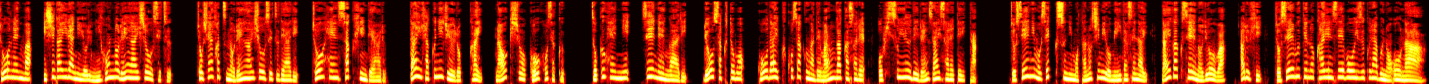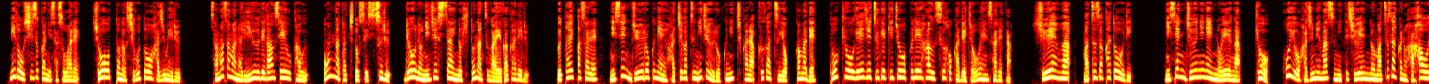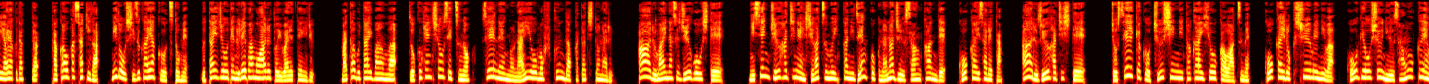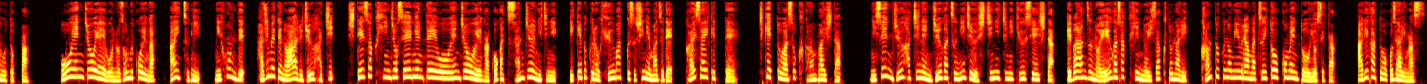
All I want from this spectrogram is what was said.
少年は石平による日本の恋愛小説。著者初の恋愛小説であり、長編作品である。第126回直木賞候補作。続編に青年があり、両作とも広大区古作画で漫画化され、オフィス U で連載されていた。女性にもセックスにも楽しみを見出せない大学生の寮は、ある日、女性向けの会員制ボーイズクラブのオーナー、御堂静香に誘われ、小夫の仕事を始める。様々な理由で男性を買う、女たちと接する、寮の20歳のひと夏が描かれる。舞台化され、2016年8月26日から9月4日まで、東京芸術劇場プレイハウス他で上演された。主演は松坂通り。2012年の映画、今日、恋を始めますにて主演の松坂の母親役だった高岡咲が御堂静香役を務め、舞台上で濡れ場もあると言われている。また舞台版は続編小説の青年の内容も含んだ形となる。R-15 指定。2018年4月6日に全国73巻で公開された R18 指定。女性客を中心に高い評価を集め、公開6週目には興行収入3億円を突破。応援上映を望む声が相次ぎ、日本で初めての R18 指定作品女性限定応援上映が5月30日に池袋ヒューマックスシネマズで開催決定。チケットは即完売した。2018年10月27日に急成したエヴァンズの映画作品の遺作となり、監督の三浦が追悼コメントを寄せた。ありがとうございます。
